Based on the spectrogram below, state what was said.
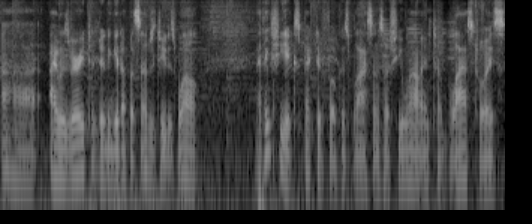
uh, I was very tempted to get up a substitute as well. I think she expected Focus Blast, and so she went into Blastoise,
